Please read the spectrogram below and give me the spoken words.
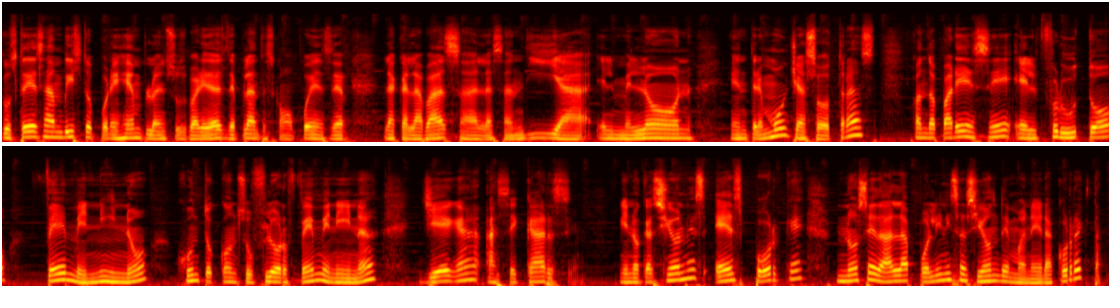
Que ustedes han visto, por ejemplo, en sus variedades de plantas, como pueden ser la calabaza, la sandía, el melón, entre muchas otras, cuando aparece el fruto femenino junto con su flor femenina, llega a secarse. Y en ocasiones es porque no se da la polinización de manera correcta.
